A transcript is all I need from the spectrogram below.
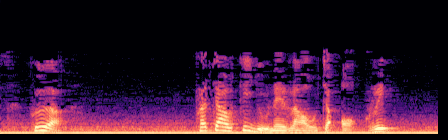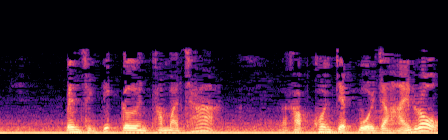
ๆ เพื่อพระเจ้าที่อยู่ในเราจะออกฤทธิ์เป็นสิ่งที่เกินธรรมชาตินะครับ คนเจ็บป่วยจะหายโรค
